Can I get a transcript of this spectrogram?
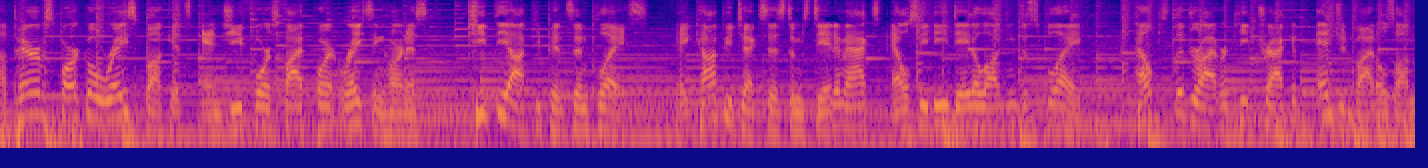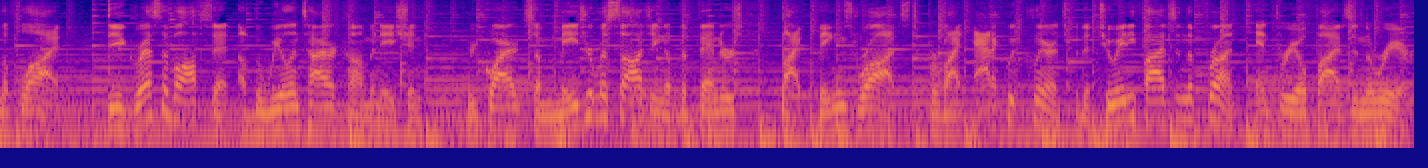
a pair of Sparco race buckets and G-Force 5-point racing harness keep the occupants in place. A Computech Systems Datamax LCD data logging display helps the driver keep track of engine vitals on the fly. The aggressive offset of the wheel and tire combination required some major massaging of the fenders by Bingz Rods to provide adequate clearance for the 285s in the front and 305s in the rear.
